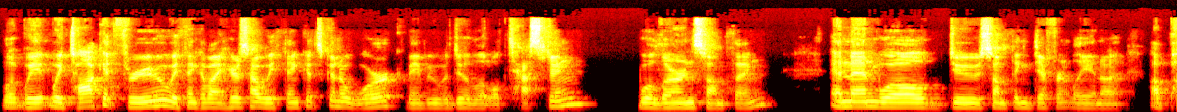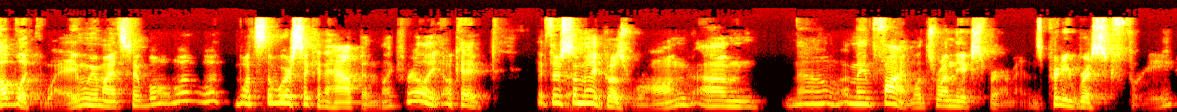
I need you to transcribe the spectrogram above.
We we talk it through. We think about here's how we think it's going to work. Maybe we'll do a little testing. We'll learn something, and then we'll do something differently in a, a public way. And we might say, well, what, what, what's the worst that can happen? Like, really, okay, if there's something that goes wrong, um, no, I mean, fine, let's run the experiment. It's pretty risk free,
